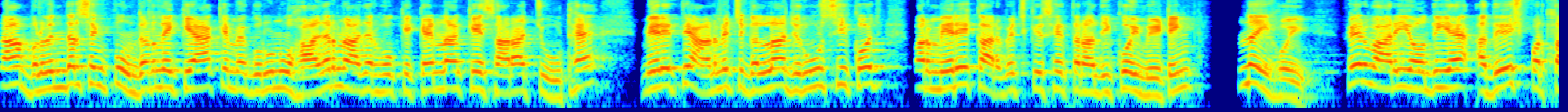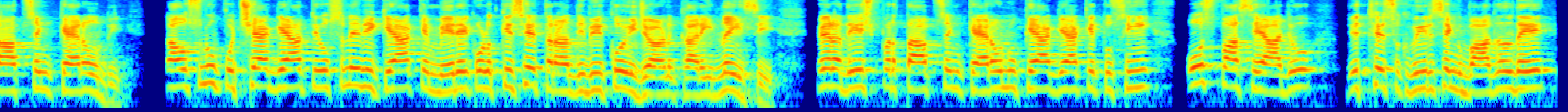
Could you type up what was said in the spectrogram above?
ਤਾਂ ਬਲਵਿੰਦਰ ਸਿੰਘ ਭੁੰਦੜ ਨੇ ਕਿਹਾ ਕਿ ਮੈਂ ਗੁਰੂ ਨੂੰ ਹਾਜ਼ਰ ਨਾਜ਼ਰ ਹੋ ਕੇ ਕਹਿਣਾ ਕਿ ਸਾਰਾ ਝੂਠ ਹੈ। ਮੇਰੇ ਧਿਆਨ ਵਿੱਚ ਗੱਲਾਂ ਜ਼ਰੂਰ ਸੀ ਕੁਝ, ਪਰ ਮੇਰੇ ਘਰ ਵਿੱਚ ਕਿਸੇ ਤਰ੍ਹਾਂ ਦੀ ਕੋਈ ਮੀਟਿੰਗ ਨਹੀਂ ਹੋਈ। ਫਿਰ ਵਾਰੀ ਆਉਂਦੀ ਹੈ ਆਦੇਸ਼ ਪ੍ਰਤਾਪ ਸਿੰਘ ਕੈਰੋਂ ਦੀ। ਤਾਂ ਉਸ ਨੂੰ ਪੁੱਛਿਆ ਗਿਆ ਤੇ ਉਸਨੇ ਵੀ ਕਿਹਾ ਕਿ ਮੇਰੇ ਕੋਲ ਕਿਸੇ ਤਰ੍ਹਾਂ ਦੀ ਵੀ ਕੋਈ ਜਾਣਕਾਰੀ ਨਹੀਂ ਸੀ। ਫਿਰ ਆਦੇਸ਼ ਪ੍ਰਤਾਪ ਸਿੰਘ ਕੈਰੋਂ ਨੂੰ ਕਿਹਾ ਗਿਆ ਕਿ ਤੁਸੀਂ ਉਸ ਪਾਸੇ ਆ ਜਾਓ, ਜਿੱਥੇ ਸੁਖਵੀਰ ਸਿੰਘ ਬਾਦਲ ਦੇ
